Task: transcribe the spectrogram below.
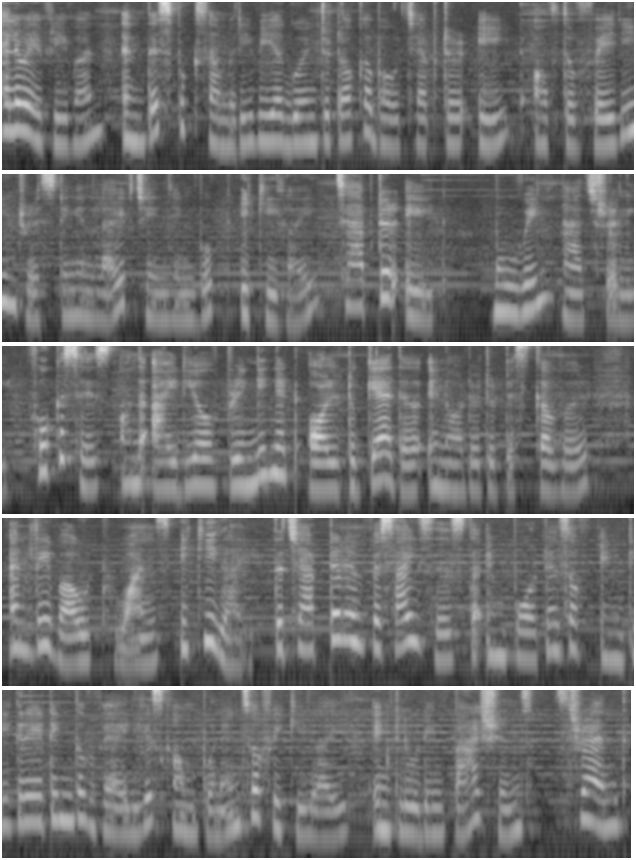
Hello everyone. In this book summary, we are going to talk about chapter 8 of the very interesting and life changing book Ikigai. Chapter 8 Moving Naturally focuses on the idea of bringing it all together in order to discover and live out one's Ikigai. The chapter emphasizes the importance of integrating the various components of Ikigai, including passions, strength,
